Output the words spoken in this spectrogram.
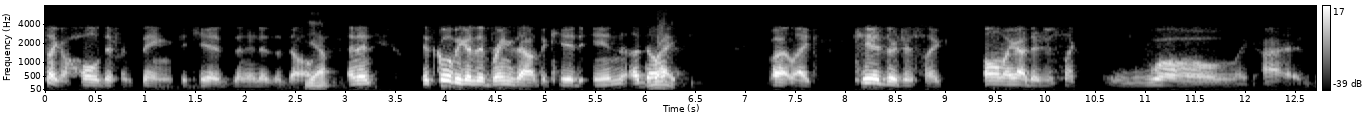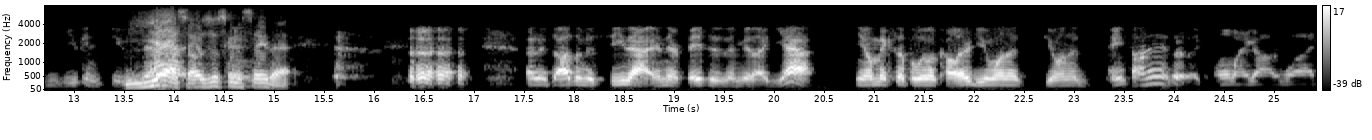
it's like a whole different thing to kids than it is adults. yeah, And then it's cool because it brings out the kid in adults. right. But like kids are just like, oh my god, they're just like, whoa, like I you can do that. Yes, I was just going to say that. and it's awesome to see that in their faces and be like, yeah, you know, mix up a little color. Do you want to? Do you want to paint on it? They're like, oh my god, what?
